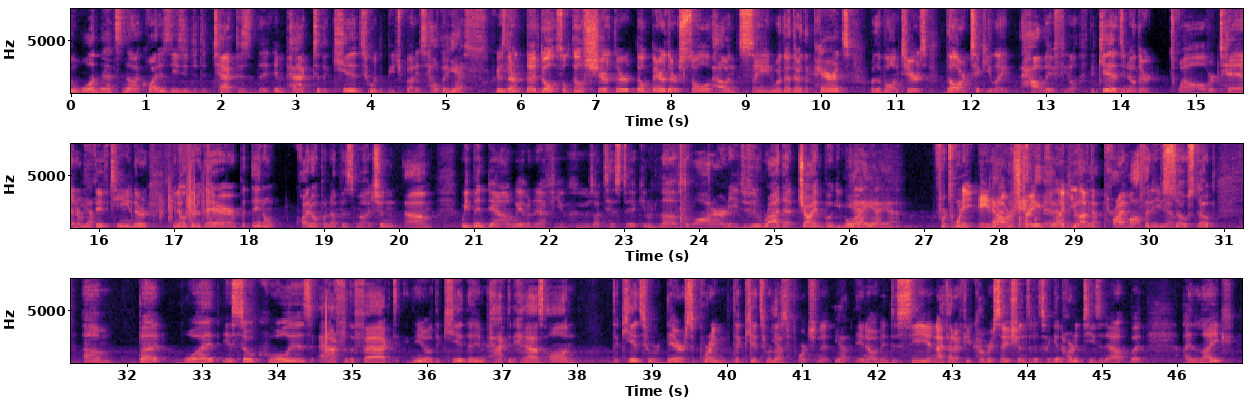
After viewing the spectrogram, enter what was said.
the one that's not quite as easy to detect is the impact to the kids who are the beach buddies helping. yes Because they're the adults, so they'll share their, they'll bear their soul of how insane, whether they're the parents or the volunteers, they'll articulate how they feel. The kids, you know, they're 12 or 10 or Yep. 15, they're, you know, they're there, but they don't quite open up as much. And um, we've been down. We have a nephew who's autistic and he loves the water, and he just he'll ride that giant boogie board Mm-hmm. Yeah, yeah, yeah. For 28 Yeah, hours straight, man. Like you have exactly, to pry him off it. And he's so stoked. Um, but what is so cool is after the fact, you know, the kid, the impact it has on the kids who are there supporting the kids who are less fortunate. Yeah. You know, and, and to see, and I've had a few conversations, and it's again hard to tease it out, but I like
